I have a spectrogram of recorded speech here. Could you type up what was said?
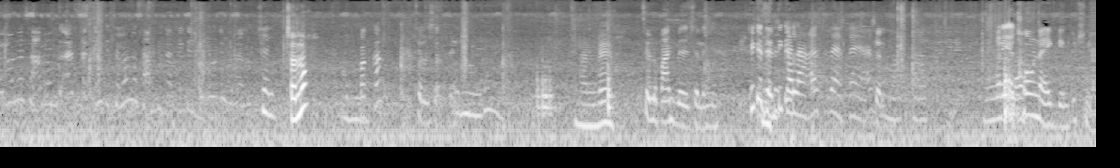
चलो। ना शाम आज संडे है, चलो ना शाम को जाते हैं वीडियो वीडियो बना लो चलो चलो पक्का चलो चलते हैं मंडे। चलो पाँच बजे चलेंगे। ठीक है जल्दी कर। क्लास रहता है यार चल। अरे छोड़ना एक दिन कुछ नहीं।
